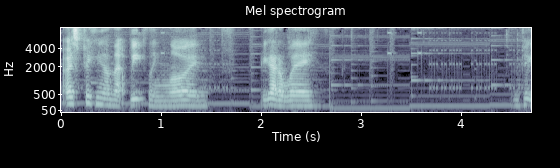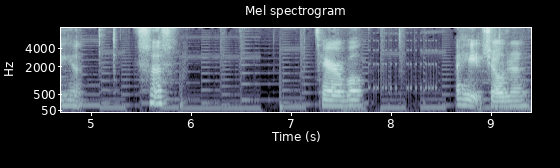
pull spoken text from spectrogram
I was picking on that weakling, Lloyd. You got away. I'm picking on... terrible. I hate children.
